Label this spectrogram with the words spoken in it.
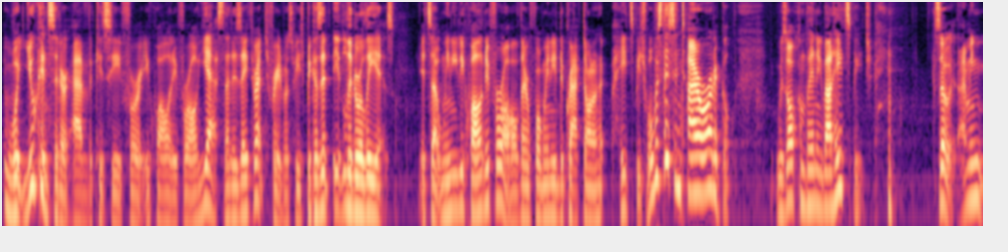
What you consider advocacy for equality for all, yes, that is a threat to freedom of speech because it, it literally is. It's that we need equality for all, therefore we need to crack down on hate speech. What was this entire article? It was all complaining about hate speech. so, I mean,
